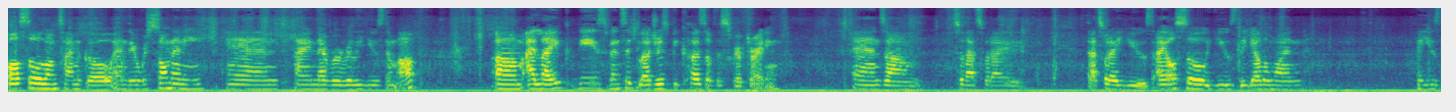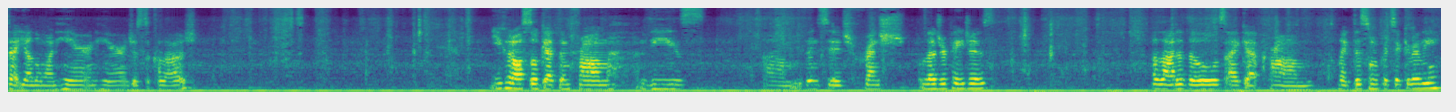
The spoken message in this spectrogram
also a long time ago and there were so many and I never really used them up. Um, I like these vintage ledgers because of the script writing. And um, so that's what I that's what I use. I also use the yellow one. I use that yellow one here and here and just a collage. You can also get them from these um, vintage French ledger pages. A lot of those I get from, like this one particularly,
